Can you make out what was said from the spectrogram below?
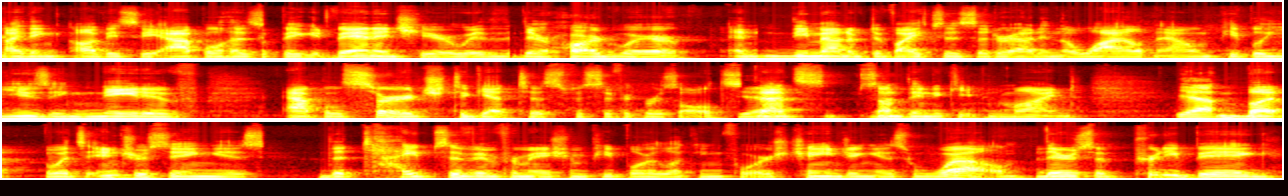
I think obviously Apple has a big advantage here with their hardware and the amount of devices that are out in the wild now and people using native Apple search to get to specific results. Yeah. That's something yeah. to keep in mind. Yeah. But what's interesting is the types of information people are looking for is changing as well. There's a pretty big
